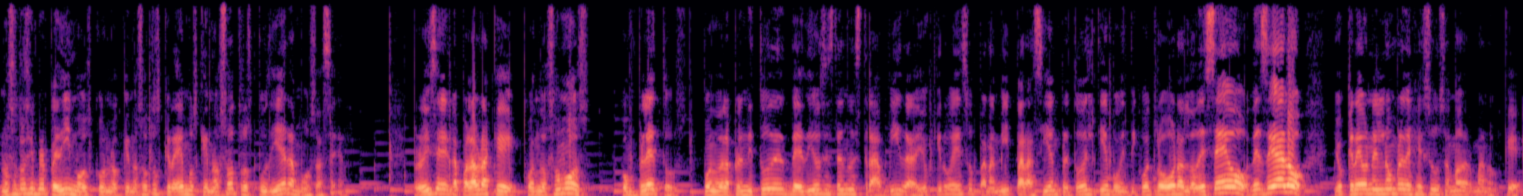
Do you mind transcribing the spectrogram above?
nosotros siempre pedimos con lo que nosotros creemos que nosotros pudiéramos hacer. Pero dice la palabra que cuando somos completos, cuando la plenitud de Dios está en nuestra vida. Yo quiero eso para mí para siempre, todo el tiempo, 24 horas. Lo deseo, deséalo. Yo creo en el nombre de Jesús, amado hermano, que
